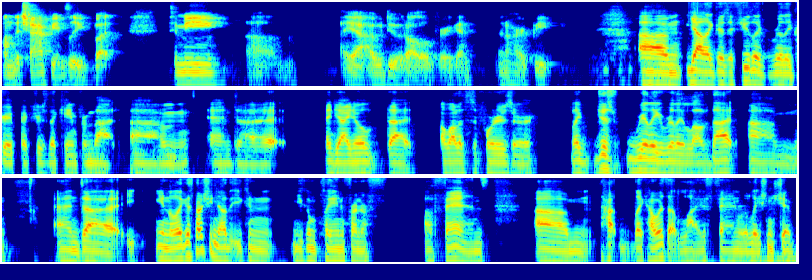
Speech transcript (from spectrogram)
won the Champions League. But to me, um, yeah, I would do it all over again in a heartbeat. Um, yeah, like there's a few like really great pictures that came from that, um, and uh, and yeah, I know that a lot of the supporters are like just really really love that. Um, and uh, you know, like especially now that you can you can play in front of of fans um how like how is that live fan relationship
